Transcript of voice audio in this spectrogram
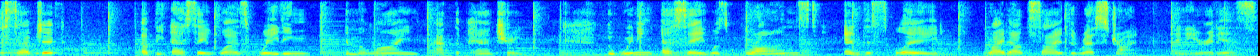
The subject of the essay was Waiting in the Line at the Pantry. The winning essay was bronzed and displayed right outside the restaurant, and here it is.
